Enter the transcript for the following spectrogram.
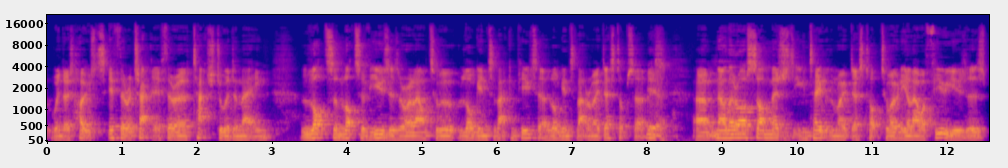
Windows hosts, if they're atta- if they're attached to a domain, lots and lots of users are allowed to log into that computer, log into that remote desktop service. Yeah. Um, now there are some measures that you can take with the remote desktop to only allow a few users.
